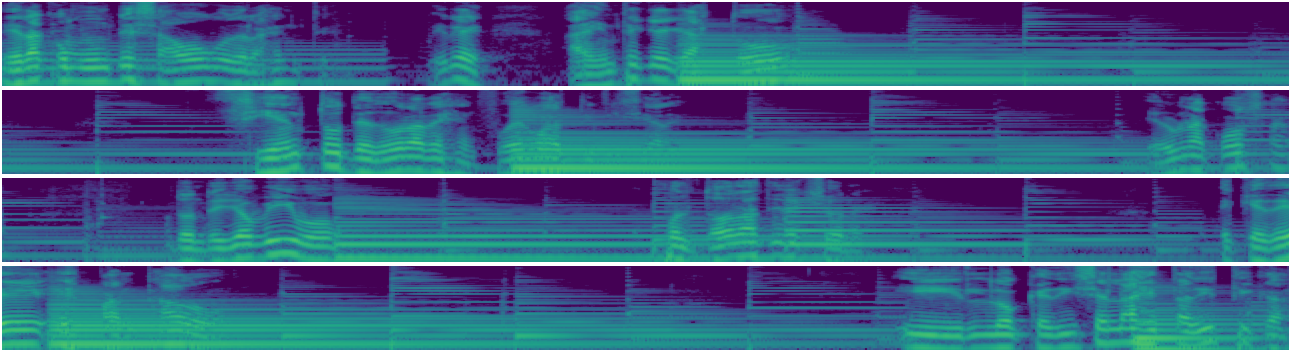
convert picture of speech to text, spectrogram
Era como un desahogo de la gente. Mire, hay gente que gastó cientos de dólares en fuegos artificiales. Era una cosa donde yo vivo por todas las direcciones. Me quedé espantado. Y lo que dicen las estadísticas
